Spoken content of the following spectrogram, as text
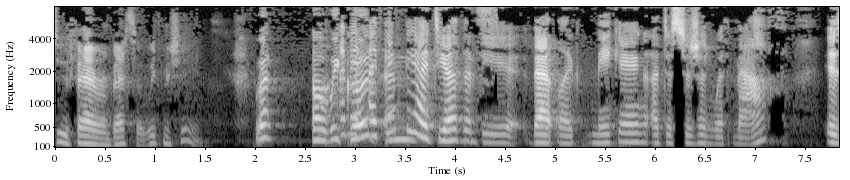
do fair and better with machines. Well, oh, we I could. Mean, I think the idea that the that like making a decision with math is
